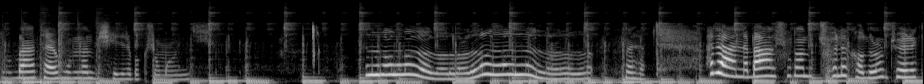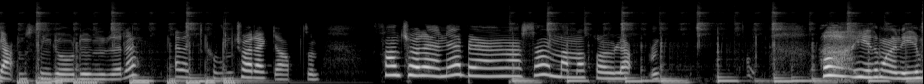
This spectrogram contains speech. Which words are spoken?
Dur ben telefonumdan bir şeylere bakacağım aynı. Hadi anne ben şuradan bir çörek alıyorum. Çörek yapmışsın gördüğün üzere. Evet kızım çörek yaptım. Sen çöreği ne beğenirsen bana söyle. Ah, yedim anneciğim.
